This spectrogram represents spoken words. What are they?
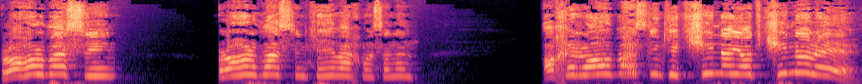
راه ها رو بستین. راه رو بستین که یه وقت مثلا آخر راه بستین که کی نیاد کی نره؟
